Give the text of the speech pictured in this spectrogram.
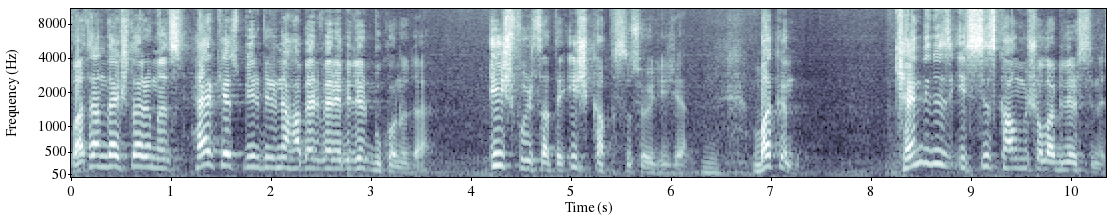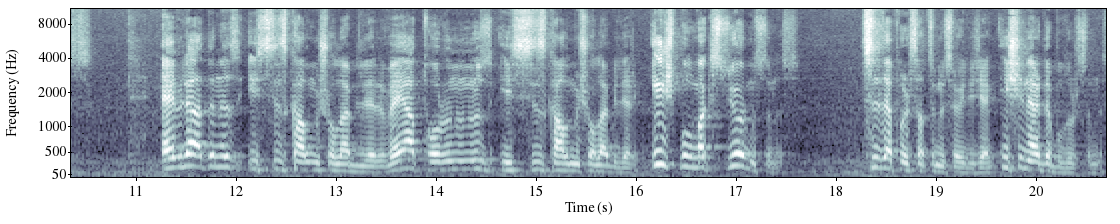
vatandaşlarımız, herkes birbirine haber verebilir bu konuda. İş fırsatı, iş kapısı söyleyeceğim. Bakın, kendiniz işsiz kalmış olabilirsiniz. Evladınız işsiz kalmış olabilir veya torununuz işsiz kalmış olabilir. İş bulmak istiyor musunuz? Size fırsatını söyleyeceğim. İşi nerede bulursunuz?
